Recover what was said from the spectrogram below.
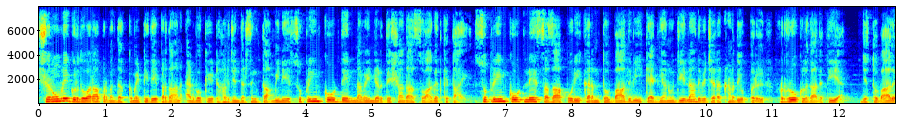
ਸ਼੍ਰੋਮਣੀ ਗੁਰਦੁਆਰਾ ਪ੍ਰਬੰਧਕ ਕਮੇਟੀ ਦੇ ਪ੍ਰਧਾਨ ਐਡਵੋਕੇਟ ਹਰਜਿੰਦਰ ਸਿੰਘ ਧਾਮੀ ਨੇ ਸੁਪਰੀਮ ਕੋਰਟ ਦੇ ਨਵੇਂ ਨਿਰਦੇਸ਼ਾਂ ਦਾ ਸਵਾਗਤ ਕੀਤਾ ਹੈ। ਸੁਪਰੀਮ ਕੋਰਟ ਨੇ ਸਜ਼ਾ ਪੂਰੀ ਕਰਨ ਤੋਂ ਬਾਅਦ ਵੀ ਕੈਦੀਆਂ ਨੂੰ ਜੇਲ੍ਹਾਂ ਦੇ ਵਿੱਚ ਰੱਖਣ ਦੇ ਉੱਪਰ ਰੋਕ ਲਗਾ ਦਿੱਤੀ ਹੈ। ਜਿਸ ਤੋਂ ਬਾਅਦ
